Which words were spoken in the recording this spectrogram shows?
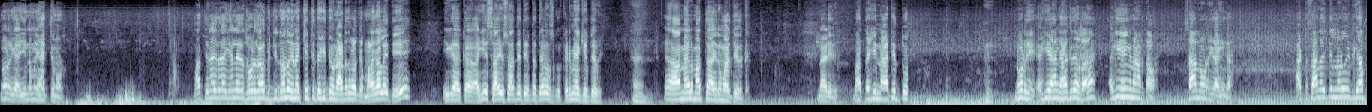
ನೋಡ್ರಿ ಈ ನಮೂನಿ ಹಾಕ್ತೀವಿ ನೋಡು. ಮತ್ತು ಇನ್ನ ಇದ್ರಾಗ ಎಲ್ಲ ಜೋಡುಗಾಲ ಬಿದ್ದಿದ್ದು ಅಂದ್ರೆ ಇನ್ನ ಕಿತ್ತಿ ತೆಗಿತೀವಿ ನಾಟದ ಬಳಕೆ ಮಳೆಗಾಲ ಐತಿ ಈಗ ಕ ಅಗಿ ಸಾಯೋ ಸಾಧ್ಯತೆ ಇರ್ತೈತೆ ಹೇಳಿ ಒಂದ್ ಕಡಿಮೆ ಹಾಕಿರ್ತೇವೆ ಆಮೇಲೆ ಮತ್ತೆ ಇದು ಮಾಡ್ತೀವಿ ಇದಕ್ಕೆ ನಾಡಿರಿ. ಮತ್ತು ಅಗಿ ನಾಟಿದ್ದು ಹ್ಮ್. ನೋಡ್ರಿ ಅಗಿ ಹಂಗೆ ಹಾಕಿದೇವಲ್ಲ ಅಗಿ ಹಿಂಗೆ ನಾಡ್ತಾವ ಸಾಲು ನೋಡ್ರಿ ಈಗ ಹಿಂಗೆ. ಅಟ್ಟು ಸಾಲ ಐತಿಲ್ಲ ನಡು ಇಟ್ಟು ಗ್ಯಾಪ.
